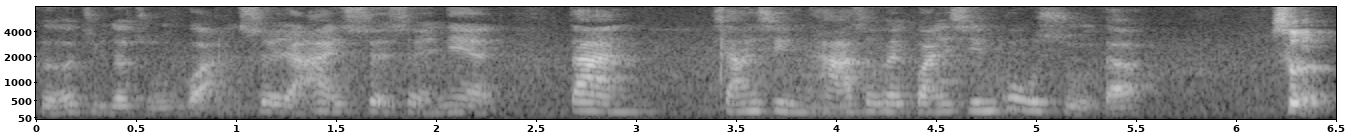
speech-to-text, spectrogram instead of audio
格局的主管虽然爱碎碎念，但相信他是会关心部署的。是，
